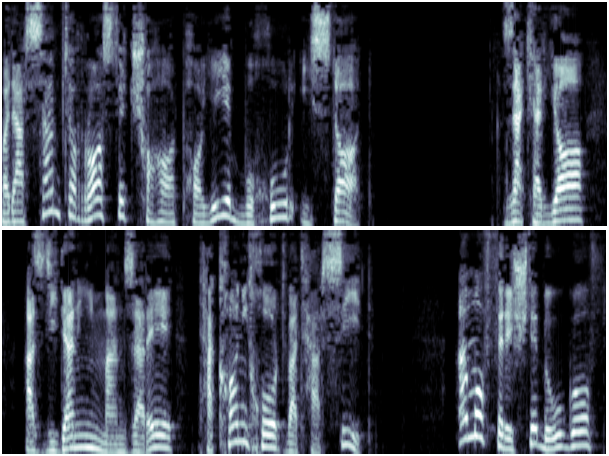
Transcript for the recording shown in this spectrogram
و در سمت راست چهار پایه بخور ایستاد. زکریا از دیدن این منظره تکانی خورد و ترسید. اما فرشته به او گفت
